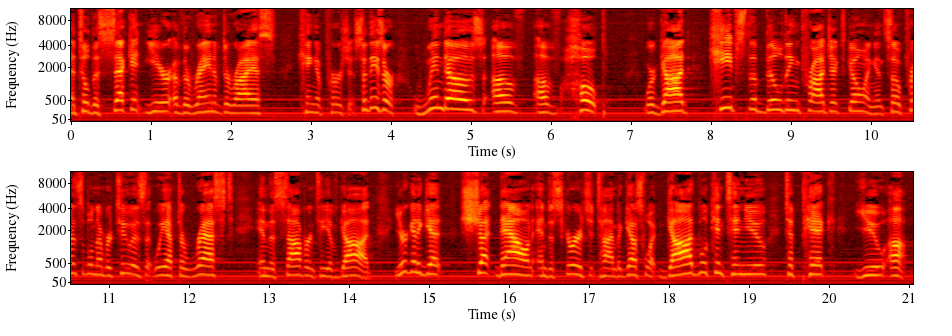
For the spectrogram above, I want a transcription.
until the second year of the reign of Darius, king of Persia. So these are windows of, of hope where God keeps the building project going. And so, principle number two is that we have to rest in the sovereignty of God. You're going to get shut down and discouraged at times, but guess what? God will continue to pick you up.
